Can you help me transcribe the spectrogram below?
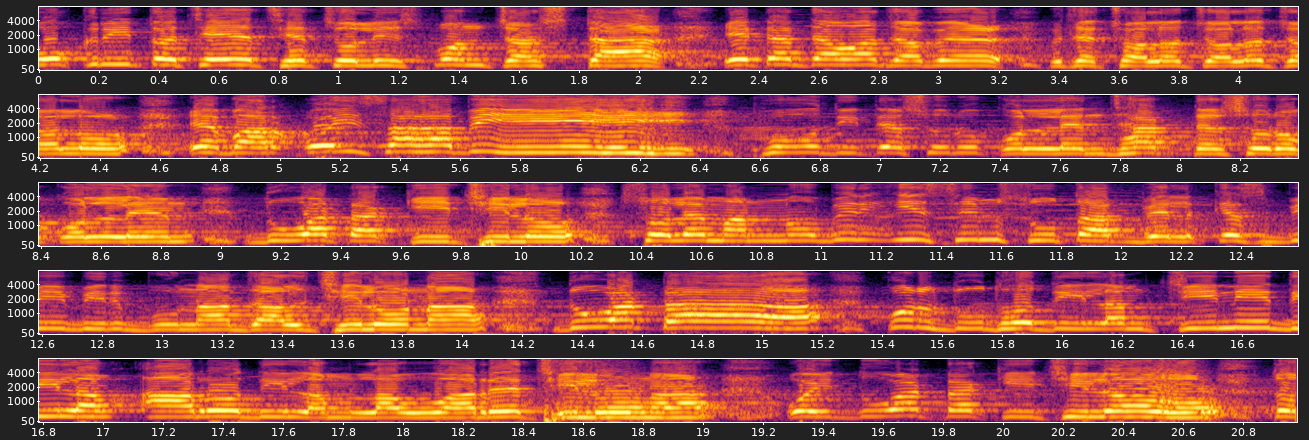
বকরি তো চেয়েছে চল্লিশ পঞ্চাশটা, এটা দেওয়া যাবে। বলছে, চলো চলো চলো। এবার ওই সাহাবি ফু দিতে শুরু করলেন, ঝাড়তে শুরু করলেন। দুয়াটা কি ছিল? সোলেমান নবীর ইসিম, সুতা বেলকেস বিবির বুনা, জাল ছিল না। দুয়াটা, কোন দুধ দিলাম, চিনি দিলাম আরও দিলাম, লাউয়ারে ছিল না। ওই দুয়াটা কি ছিল? তো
